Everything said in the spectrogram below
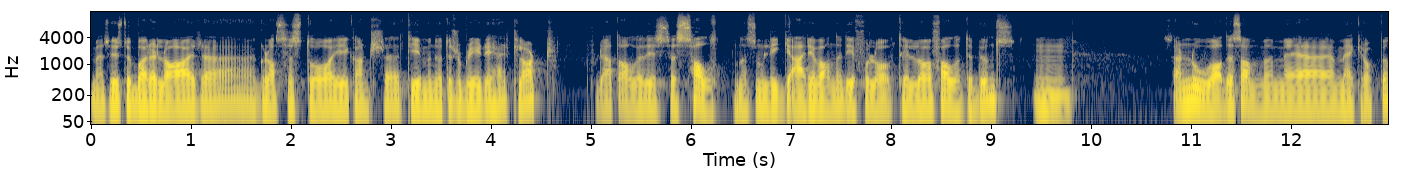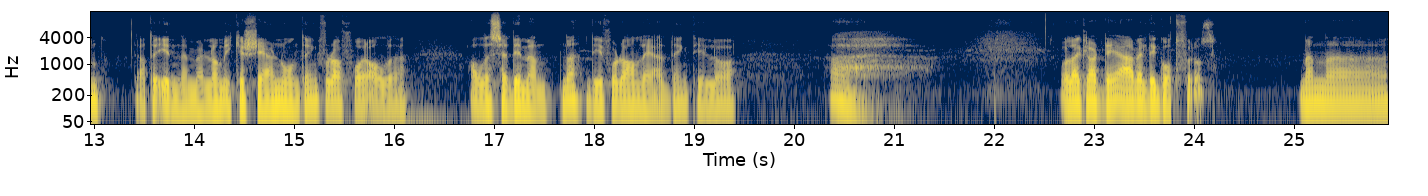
Mens hvis du bare lar uh, glasset stå i kanskje ti minutter, så blir det helt klart. Fordi at alle disse saltene som ligger er i vannet, de får lov til å falle til bunns. Mm. Så er det noe av det samme med, med kroppen. Det at det innimellom ikke skjer noen ting, for da får alle, alle sedimentene de får da anledning til å ah. Og det er klart, det er veldig godt for oss. Men, eh,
